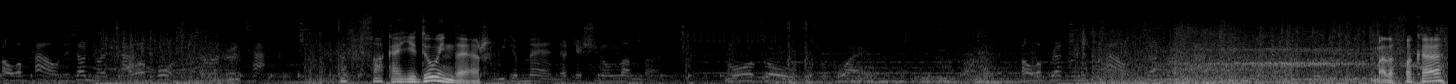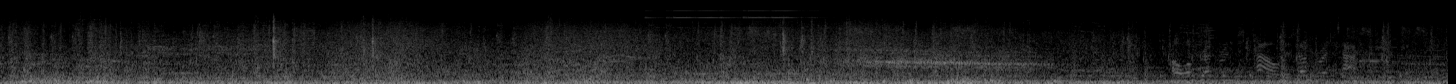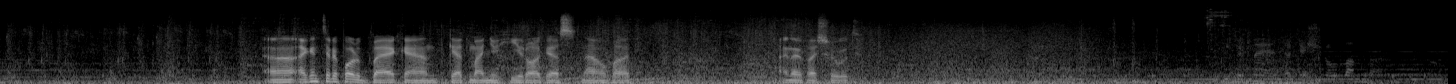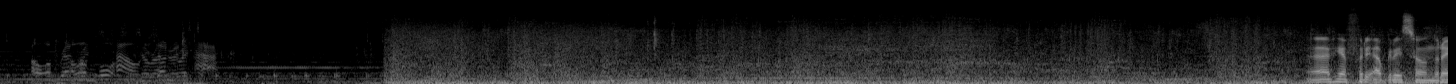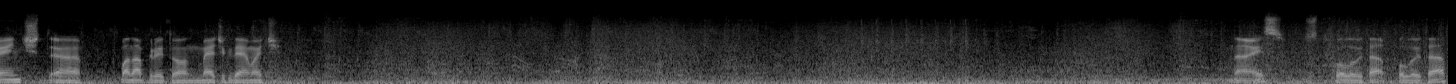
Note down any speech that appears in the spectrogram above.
Our town is under attack. Our are under attack. What the fuck are you doing there? We demand additional lumber. More gold is required. Motherfucker. Uh, I can teleport back and get my new hero, I guess, now, but... I know if I should. Have three upgrades on ranged, uh, one upgrade on magic damage. Nice. Just follow it up, follow it up.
